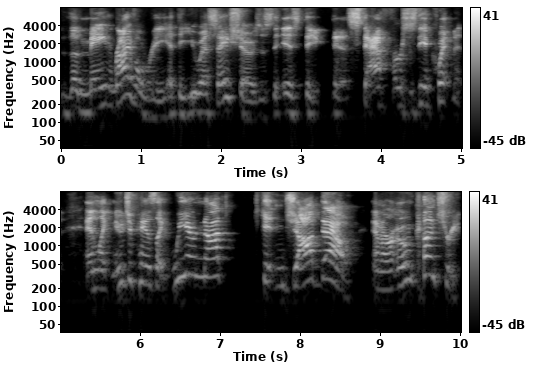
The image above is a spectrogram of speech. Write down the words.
the main rivalry at the USA shows is the is the, the staff versus the equipment. And like New Japan's like, we are not getting jobbed out in our own country.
